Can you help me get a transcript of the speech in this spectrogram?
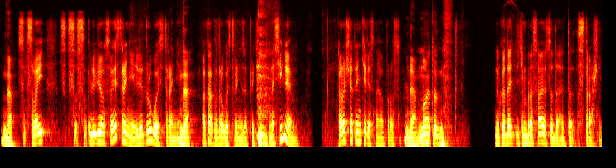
Да. В своей, с, с, людям в своей стране или в другой стране? Да. А как в другой стране запретить? Насилием? Короче, это интересный вопрос. Да, но это Ну, когда этим бросаются, да, это страшно.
